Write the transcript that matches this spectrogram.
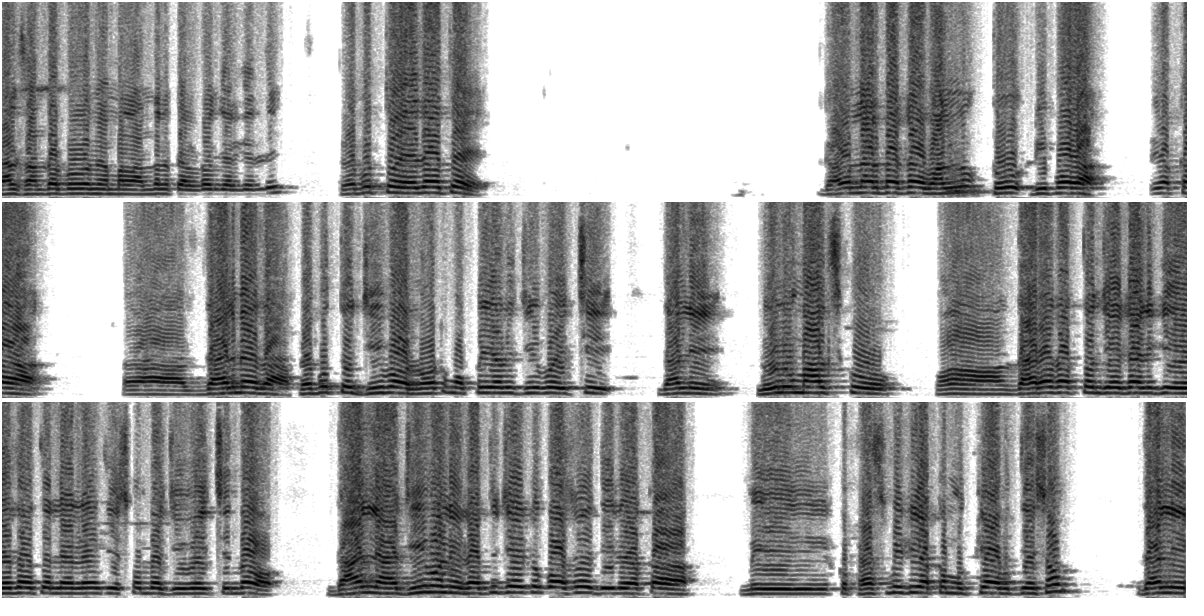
దాని సందర్భంలో మిమ్మల్ని అందరూ పిలవడం జరిగింది. ప్రభుత్వం ఏదైతే గవర్నర్ పేట వన్ టూ డిపోల యొక్క దాని మీద ప్రభుత్వం జీవో నూట ముప్పై ఏడు జీవో ఇచ్చి దాన్ని లూలు మాల్స్కు ఆ, చేయడానికి ఏదైతే నిర్ణయం తీసుకుందో జీవో ఇచ్చిందో దాన్ని ఆ జీవోని రద్దు చేయడం కోసమే దీని యొక్క మీ యొక్క ప్రెస్ మీట్ యొక్క ముఖ్య ఉద్దేశం. దాన్ని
